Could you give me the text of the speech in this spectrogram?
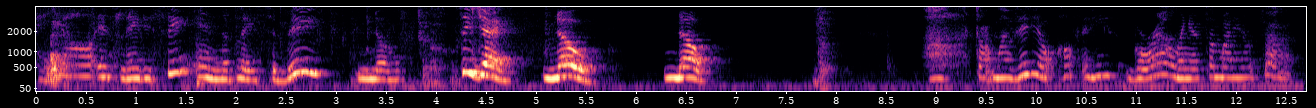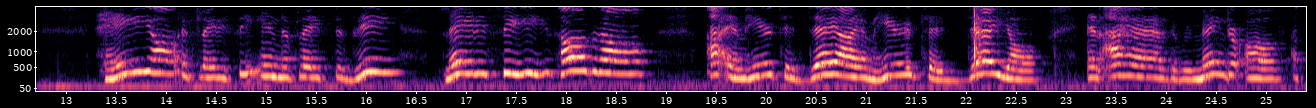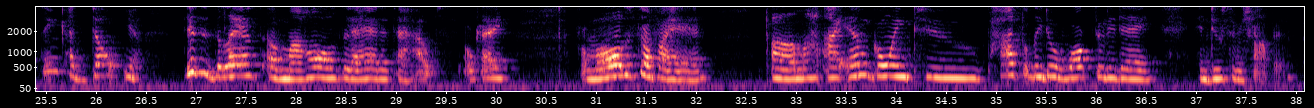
Hey y'all, it's Lady C in the place to be. No. CJ, no. No. Start my video off and he's growling at somebody outside. Hey y'all, it's Lady C in the place to be. Lady C's, Hauls and All? I am here today. I am here today, y'all. And I have the remainder of, I think I don't, yeah, this is the last of my hauls that I had at the house, okay? From all the stuff I had. Um, I am going to possibly do a walkthrough today and do some shopping.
